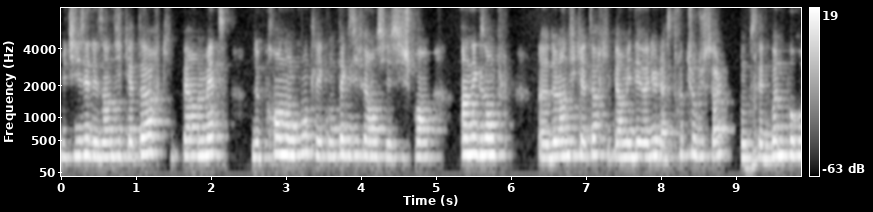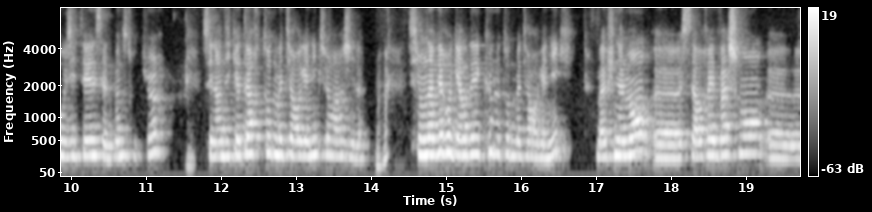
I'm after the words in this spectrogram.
d'utiliser des indicateurs qui permettent de prendre en compte les contextes différenciés. Si je prends un exemple euh, de l'indicateur qui permet d'évaluer la structure du sol, donc mm-hmm. cette bonne porosité, cette bonne structure, c'est l'indicateur taux de matière organique sur argile. Mhm. Si on avait regardé que le taux de matière organique, bah, finalement, euh, ça aurait vachement euh,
